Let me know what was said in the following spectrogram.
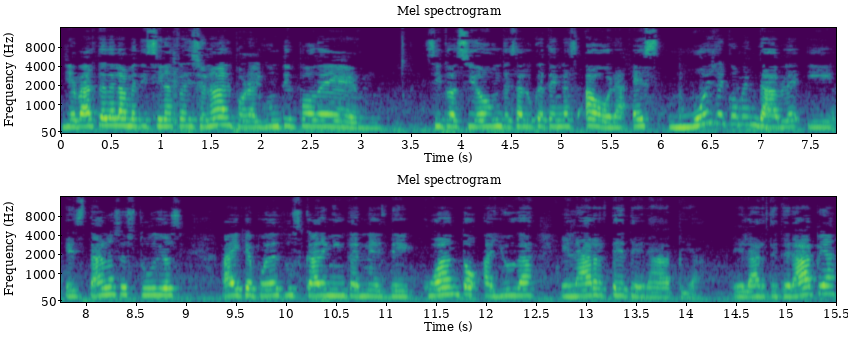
llevarte de la medicina tradicional por algún tipo de mm, situación de salud que tengas ahora, es muy recomendable y están los estudios ahí que puedes buscar en internet de cuánto ayuda el arte terapia. El arte terapia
